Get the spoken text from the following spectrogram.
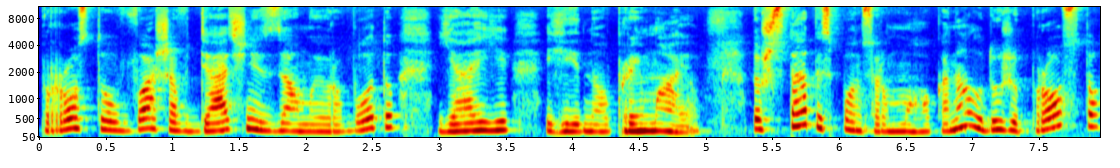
просто ваша вдячність за мою роботу. Я її гідно приймаю. Тож стати спонсором мого каналу дуже просто.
